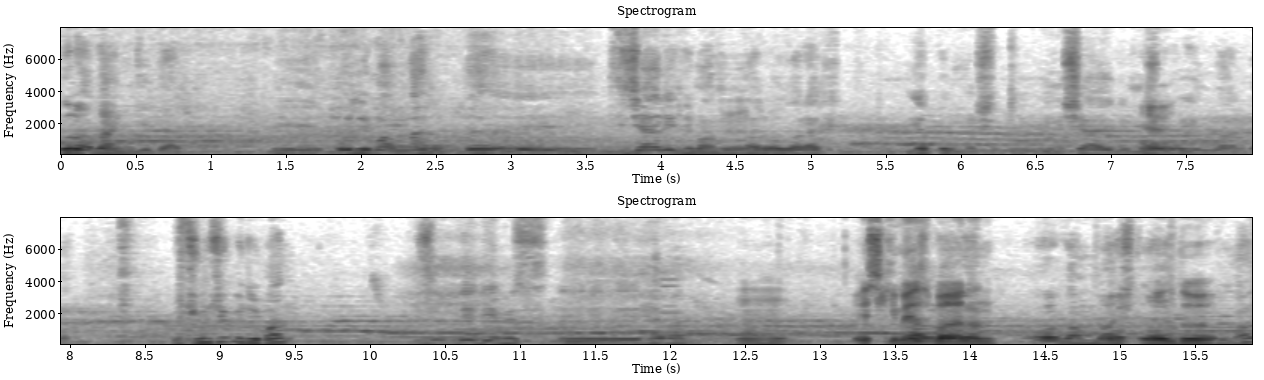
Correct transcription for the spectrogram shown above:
Buradan gider. Ee, o limanlar da ee, ticari limanlar olarak yapılmış, inşa edilmiş Evet. o yıllarda. Üçüncü bir liman bizim dediğimiz ee, hemen Hı hı. Eski mezbahanın oradan başlayan olduğu- liman.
